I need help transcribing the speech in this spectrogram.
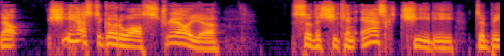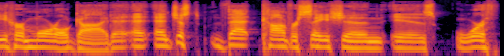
Now, she has to go to Australia so that she can ask Chidi to be her moral guide. And, and just that conversation is worth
